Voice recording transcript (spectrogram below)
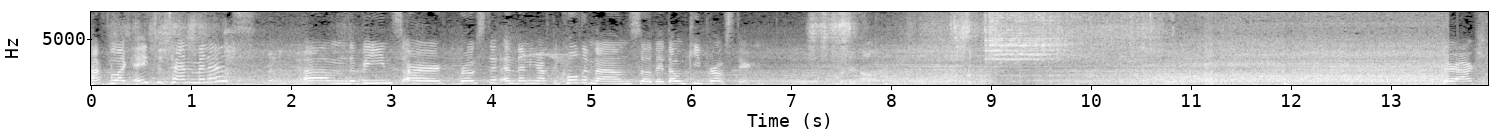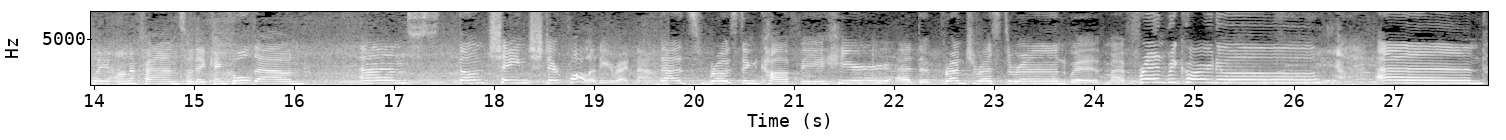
After like 8 to 10 minutes, um, the beans are roasted and then you have to cool them down so they don't keep roasting. They're actually on a fan so they can cool down and don't change their quality right now. That's roasting coffee here at the brunch restaurant with my friend Ricardo and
